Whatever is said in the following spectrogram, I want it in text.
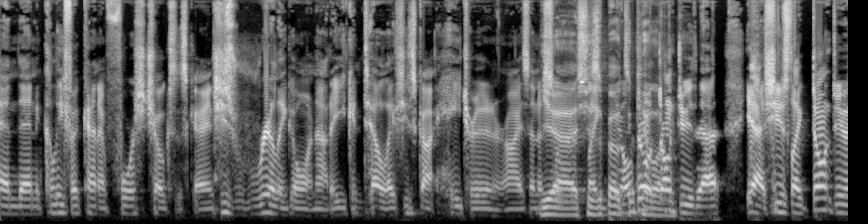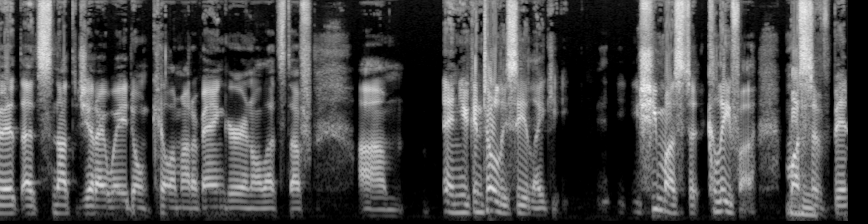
and then Kalifa kind of force chokes this guy, and she's really going at it. You can tell like she's got hatred in her eyes, and Yeah, she's like, about "No, to don't, kill him." Don't do that. Yeah, she's like, don't do it. That's not the Jedi way. Don't kill him out of anger and all that stuff. Um, and you can totally see like she must Kalifa must Mhm. have been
